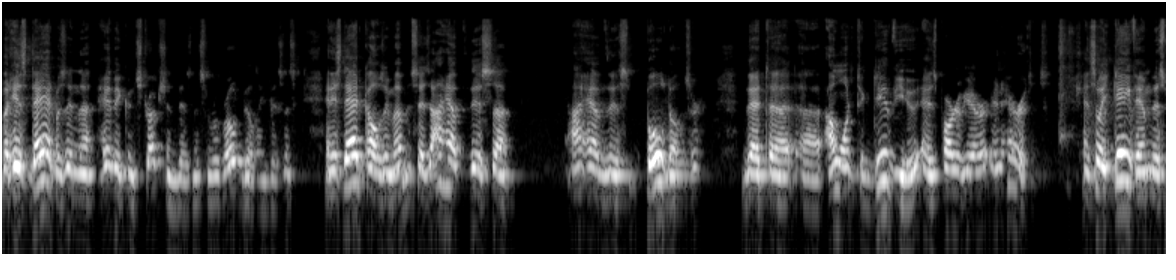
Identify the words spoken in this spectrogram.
But his dad was in the heavy construction business, the road building business, and his dad calls him up and says, "I have this, uh, I have this bulldozer that uh, uh, I want to give you as part of your inheritance." And so he gave him this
